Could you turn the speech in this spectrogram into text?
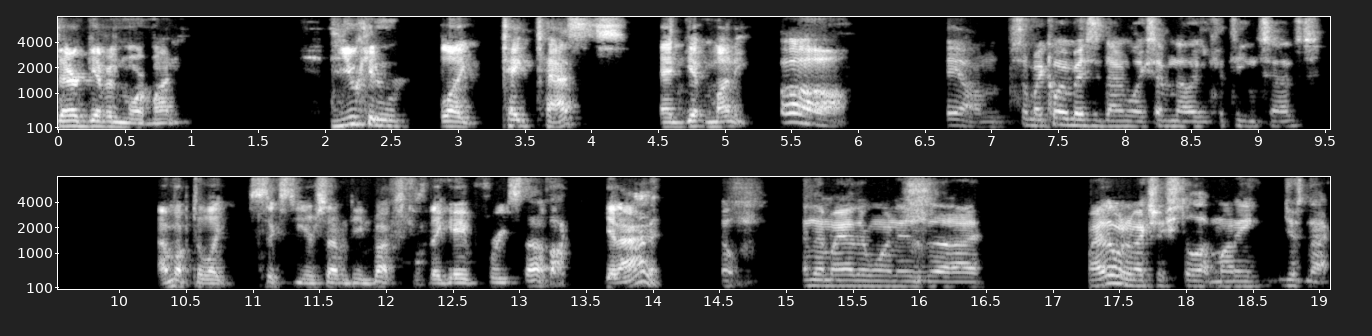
they're giving more money. You can like take tests and get money. oh, yeah, um, so my Coinbase is down to like seven dollars and fifteen cents. I'm up to like 16 or 17 bucks because they gave free stuff. Fuck. Get on it. Oh. And then my other one is uh, my other one I'm actually still at money, just not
